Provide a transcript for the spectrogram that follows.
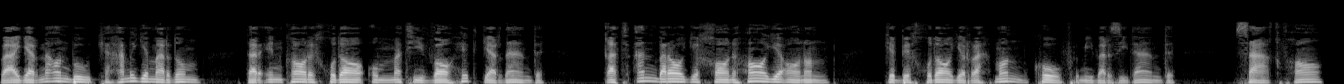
و اگر نه آن بود که همه مردم در انکار خدا امتی واحد گردند قطعا برای خانه های آنان که به خدای رحمان کفر میورزیدند سقفها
